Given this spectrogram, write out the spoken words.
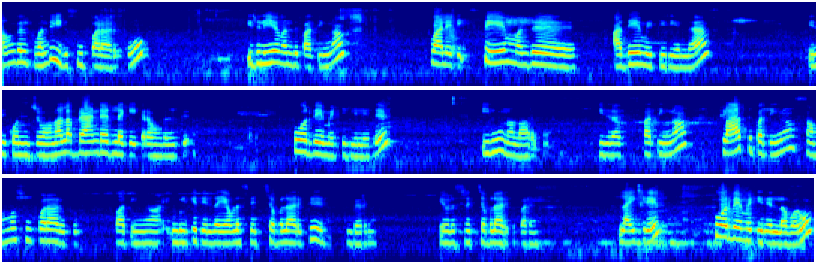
அவங்களுக்கு வந்து இது சூப்பராக இருக்கும். இதுலேயே வந்து பார்த்தீங்கன்னா குவாலிட்டி சேம் வந்து அதே மெட்டீரியலில் இது கொஞ்சம் நல்லா பிராண்டடில் கேட்குறவங்களுக்கு ஃபோர் வே மெட்டீரியல் இது. இதுவும் நல்லாயிருக்கும் இதில் பார்த்தீங்கன்னா கிளாத் பார்த்தீங்கன்னா செம்ம சூப்பராக இருக்கும். பார்த்தீங்கன்னா உங்களுக்கே தெரியுதா எவ்வளோ ஸ்ட்ரெச்சபிளாக இருக்குது பாருங்க. எவ்வளோ ஸ்ட்ரெச்சபிளாக இருக்குது பாருங்க. லைட் கிரே ஃபோர் வே மெட்டீரியலில் வரும்.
